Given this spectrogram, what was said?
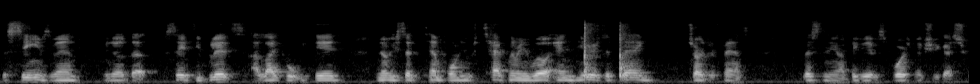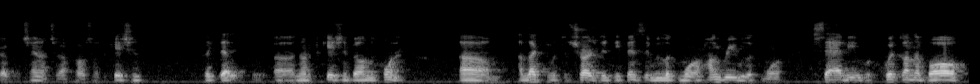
the seams, man. You know, that safety blitz. I like what we did. You know, he set the tempo and he was tackling really well. And here's the thing, Charger fans listening on Big Baby Sports, make sure you guys subscribe to the channel, turn on post notifications, click that uh, notification bell in the corner. Um, I like what the Chargers did defensively. We look more hungry. We look more savvy. We're quick on the ball.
